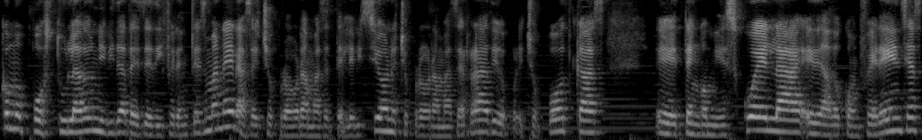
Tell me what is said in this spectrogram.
como postulado en mi vida desde diferentes maneras. He hecho programas de televisión, he hecho programas de radio, he hecho podcast, eh, tengo mi escuela, he dado conferencias,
